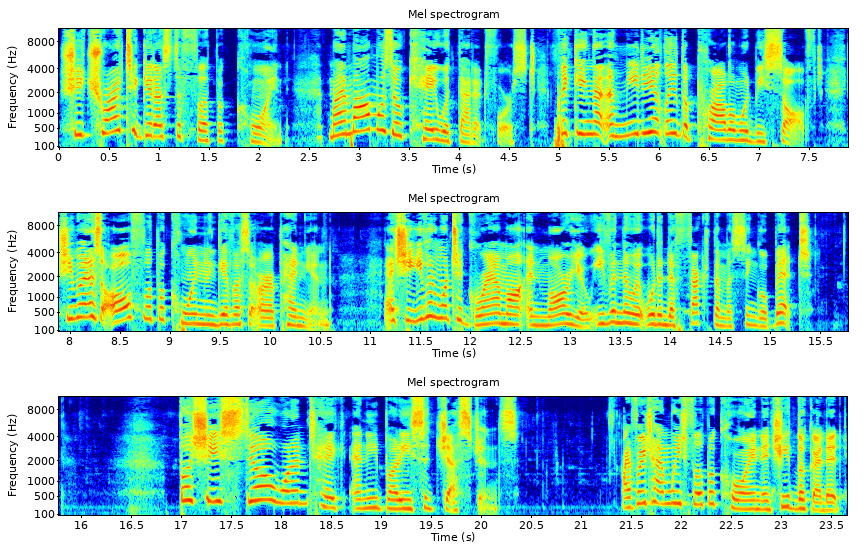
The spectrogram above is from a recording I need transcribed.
she tried to get us to flip a coin. My mom was okay with that at first, thinking that immediately the problem would be solved. She made us all flip a coin and give us our opinion. And she even went to Grandma and Mario, even though it wouldn't affect them a single bit. But she still wouldn't take anybody's suggestions. Every time we'd flip a coin and she'd look at it,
